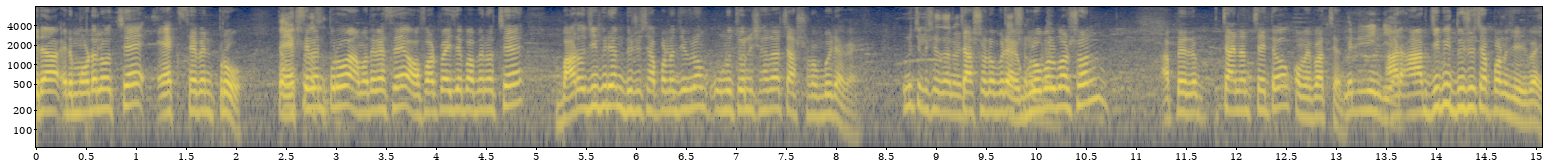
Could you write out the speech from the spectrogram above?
এরা এর মডেল হচ্ছে এক্স সেভেন প্রো তো এক্স সেভেন প্রো আমাদের কাছে অফার প্রাইসে পাবেন হচ্ছে বারো জিবি র্যাম দুশো ছাপ্পান্ন জিবি র্যাম উনচল্লিশ হাজার চারশো নব্বই টাকায়। উনচল্লিশ হাজার চারশো নব্বই টাকা গ্লোবাল ভার্সন আপনার চায়নার চাইতেও কমে পাচ্ছেন। আর আট জিবি দুশো ছাপ্পান্ন জিবি ভাই।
